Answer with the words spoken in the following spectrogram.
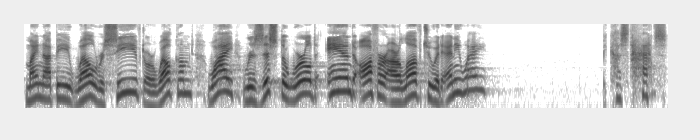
might not be well received or welcomed? Why resist the world and offer our love to it anyway? Because that's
